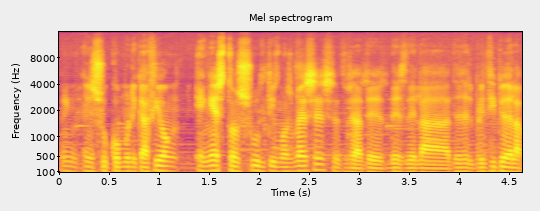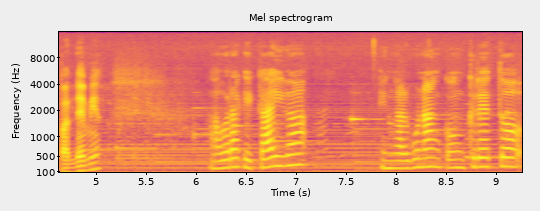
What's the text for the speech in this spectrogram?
en, en su comunicación en estos últimos meses, o sea, de- desde, la, desde el principio de la pandemia? Ahora que caiga en alguna en concreto,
